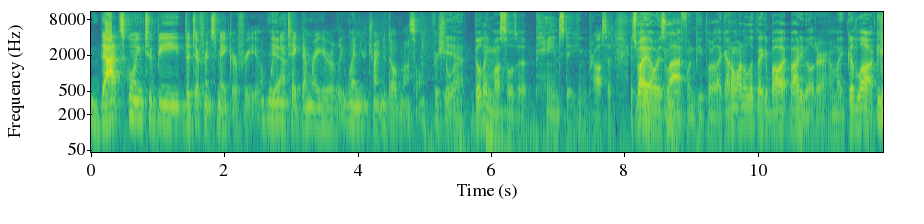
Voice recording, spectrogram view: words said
that's going to be the difference maker for you when Yeah. you take them regularly when you're trying to build muscle, for sure. Yeah, building muscle is a painstaking process. It's why I always mm-hmm. laugh when people are like, "I don't want to look like a bodybuilder." I'm like, "Good luck."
